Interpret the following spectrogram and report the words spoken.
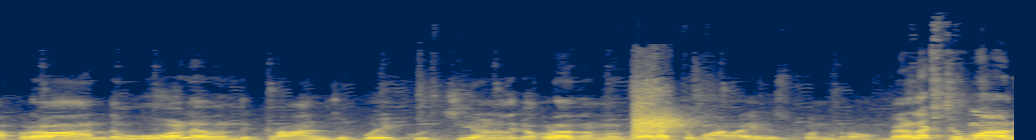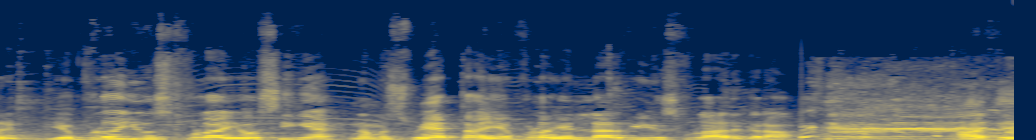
அப்புறம் அந்த ஓலை வந்து காஞ்சு போய் குச்சி ஆனதுக்கப்புறம் நம்ம விளக்கு மாறாக யூஸ் பண்ணுறோம் விளக்கு மாறு. எவ்வளோ யூஸ்ஃபுல்லாக யோசிங்க. நம்ம ஸ்வேதா எவ்வளோ எல்லாருக்கும் யூஸ்ஃபுல்லாக இருக்கிறா. அது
